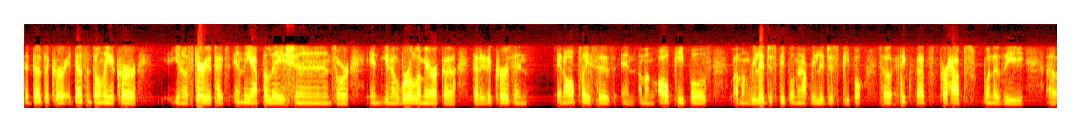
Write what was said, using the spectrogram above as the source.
that does occur. It doesn't only occur, you know, stereotypes in the Appalachians or in you know rural America. That it occurs in in all places and among all peoples, among religious people, not religious people. So I think that's perhaps one of the uh,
